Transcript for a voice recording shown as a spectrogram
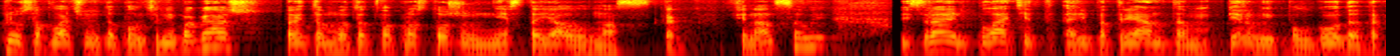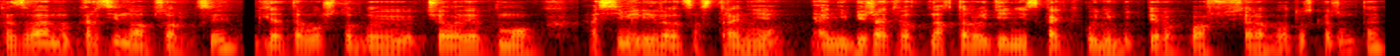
Плюс оплачивают дополнительный багаж, поэтому этот вопрос тоже не стоял у нас как финансовый. Израиль платит репатриантам первые полгода так называемую корзину абсорбции для того, чтобы человек мог ассимилироваться в стране, а не бежать вот на второй день искать какую-нибудь первую попавшуюся работу, скажем так.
